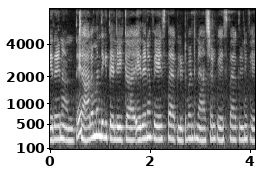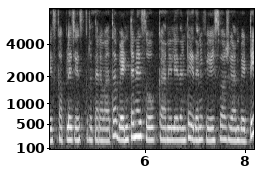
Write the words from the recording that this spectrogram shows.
ఏదైనా అంతే. చాలా మందికి తెలియక ఏదైనా ఫేస్ ప్యాక్లు ఇటువంటి న్యాచురల్ ఫేస్ ప్యాక్లని ఫేస్కి అప్లై చేసుకున్న తర్వాత వెంటనే సోప్ కానీ లేదంటే ఏదైనా ఫేస్ వాష్ కానీ పెట్టి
